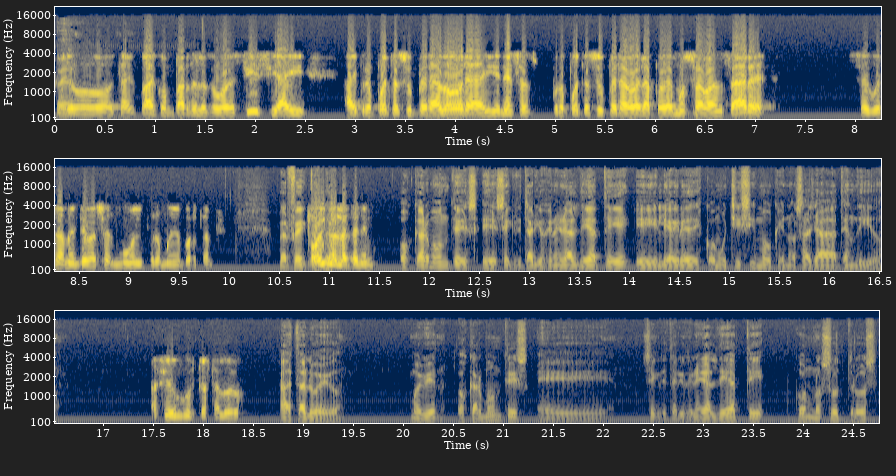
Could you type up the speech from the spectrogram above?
pero tal cual, comparto lo que vos decís, si hay, hay propuestas superadoras y en esas propuestas superadoras podemos avanzar, seguramente va a ser muy, pero muy importante. Perfecto. Hoy no la tenemos. Oscar Montes, eh, secretario general de ATE, eh, le agradezco muchísimo que nos haya atendido. Ha sido un gusto, hasta luego. Hasta luego. Muy bien, Oscar Montes, eh, secretario general de ATE, con nosotros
